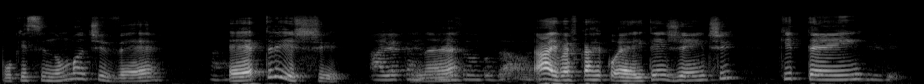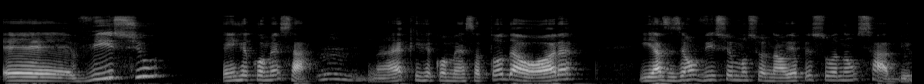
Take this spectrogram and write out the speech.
Porque se não mantiver, é triste. Aí vai ficar né? recomeçando toda hora. Aí vai ficar. É, e tem gente que tem é, vício em recomeçar, Hum, né? Que recomeça toda hora e às vezes é um vício emocional e a pessoa não sabe.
